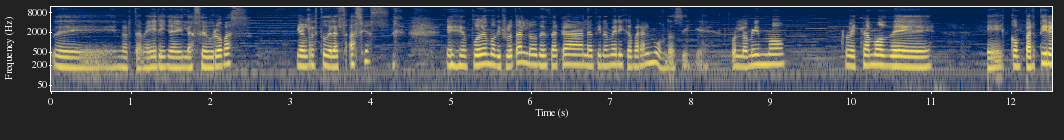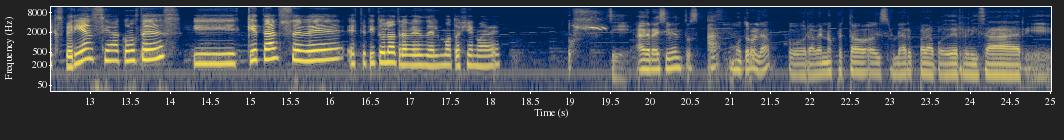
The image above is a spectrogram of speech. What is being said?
de Norteamérica y las Europas y el resto de las Asias, eh, podemos disfrutarlo desde acá Latinoamérica para el mundo, así que por lo mismo aprovechamos de compartir experiencia con ustedes. Y qué tal se ve este título a través del Moto G9 Sí, agradecimientos a Motorola por habernos prestado el celular para poder realizar eh,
